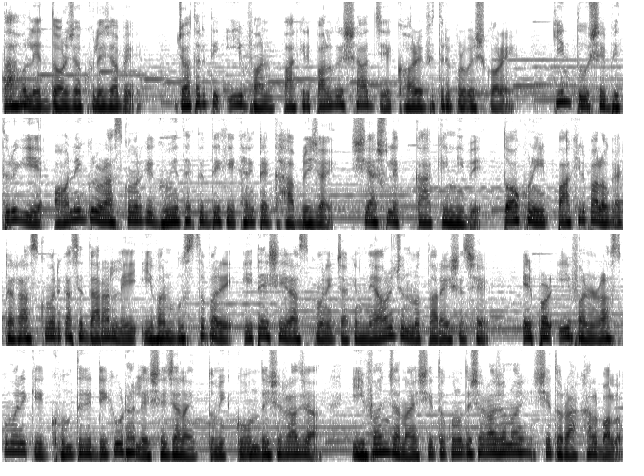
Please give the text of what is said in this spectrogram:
তাহলে দরজা খুলে যাবে। যথারীতি ইভান পাখির পালকের সাহায্যে ঘরের ভিতরে প্রবেশ করে। কিন্তু সে ভিতরে গিয়ে অনেকগুলো রাজকুমারকে ঘুমিয়ে থাকতে দেখে খানিকটা ঘাবড়ে যায়। সে আসলে কাকে নিবে? তখনই পাখির পালক একটা রাজকুমারের কাছে দাঁড়ালে ইভান বুঝতে পারে, এটাই সেই রাজকুমারী যাকে নেওয়ার জন্য তারা এসেছে। এরপর ইভান রাজকুমারীকে ঘুম থেকে ডেকে উঠালে সে জানায়, তুমি কোন দেশের রাজা? ইভান জানায়, সে তো কোনো দেশের রাজা নয়, সে তো রাখাল বালক।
